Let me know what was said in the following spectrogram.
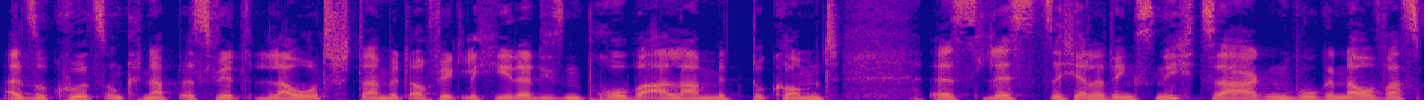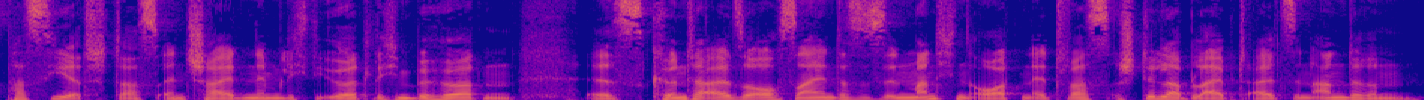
Also kurz und knapp, es wird laut, damit auch wirklich jeder diesen Probealarm mitbekommt. Es lässt sich allerdings nicht sagen, wo genau was passiert. Das entscheiden nämlich die örtlichen Behörden. Es könnte also auch sein, dass es in manchen Orten etwas stiller bleibt bleibt als in anderen.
